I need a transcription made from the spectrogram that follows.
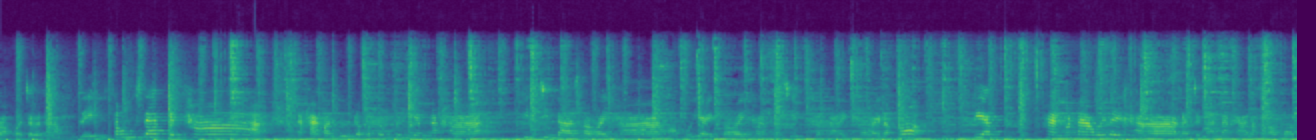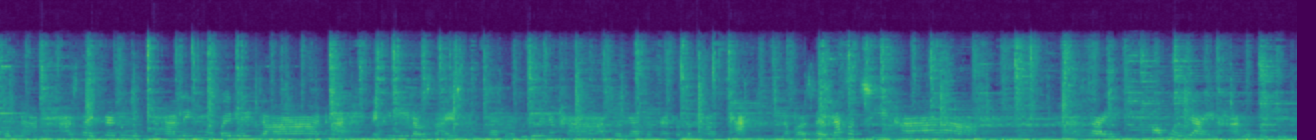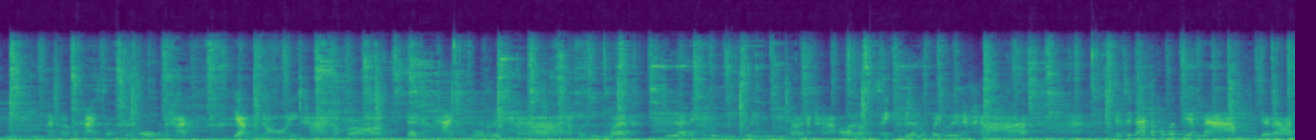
เราก็จะมาทำเล้งต้อมแซ จากนั้นเราก็มาเตรียมน้ำที่จะราด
